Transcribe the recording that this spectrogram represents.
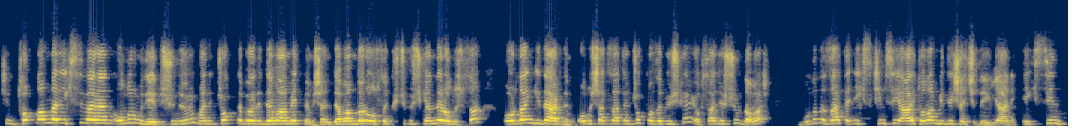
Şimdi toplamlar x'i veren olur mu diye düşünüyorum. Hani çok da böyle devam etmemiş. Hani devamları olsa küçük üçgenler oluşsa oradan giderdim. Oluşacak zaten çok fazla bir üçgen yok. Sadece şurada var. Burada da zaten x kimseye ait olan bir dış açı değil. Yani x'in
